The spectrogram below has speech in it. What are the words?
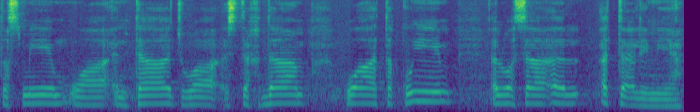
تصميم وإنتاج واستخدام وتقويم الوسائل التعليمية.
